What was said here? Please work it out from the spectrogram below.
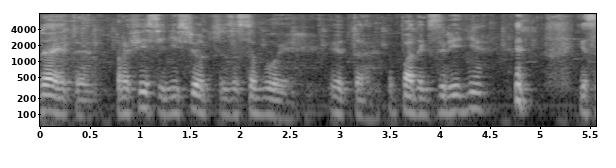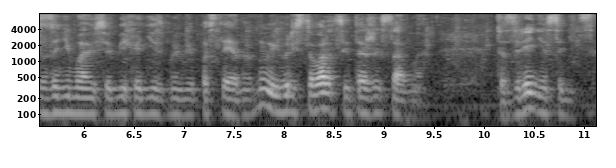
Да, эта профессия несет за собой это упадок зрения, если занимаемся механизмами постоянно. Ну и в реставрации та же самое. Это зрение садится.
